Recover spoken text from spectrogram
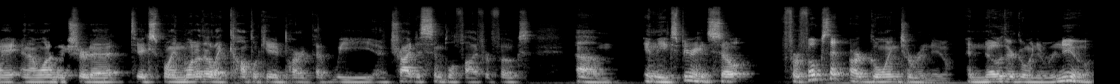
I and I want to make sure to to explain one other like complicated part that we have tried to simplify for folks um, in the experience. So for folks that are going to renew and know they're going to renew,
